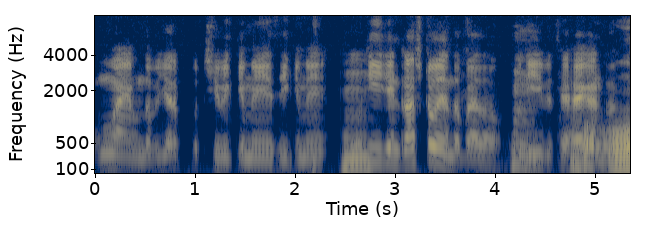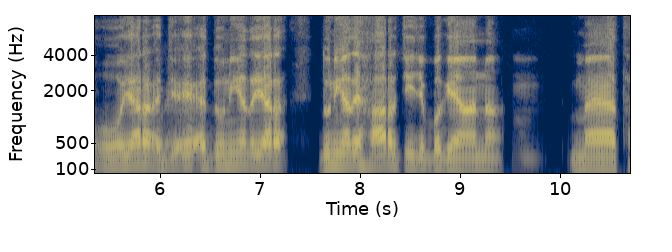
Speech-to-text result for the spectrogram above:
ਉਹਨੂੰ ਐ ਹੁੰਦਾ ਵੀ ਯਾਰ ਪੁੱਛੀ ਵੀ ਕਿਵੇਂ ਸੀ ਕਿਵੇਂ। ਉਹ ਚੀਜ਼ ਇੰਟਰਸਟ ਹੋ ਜਾਂਦਾ ਪੈਦਾ ਉਹ। ਚੀਜ਼ ਇੱਥੇ ਹੈਗਾ। ਉਹ ਉਹ ਯਾਰ ਦੁਨੀਆ ਦੇ ਯਾਰ ਦੁਨੀਆ ਦੇ ਹਰ ਚੀਜ਼ ਵਿਗਿਆਨ ਮੈਥ।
